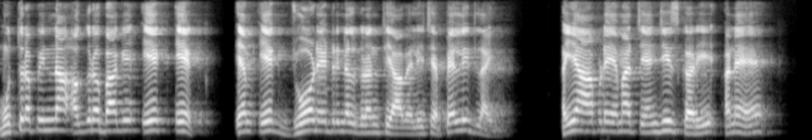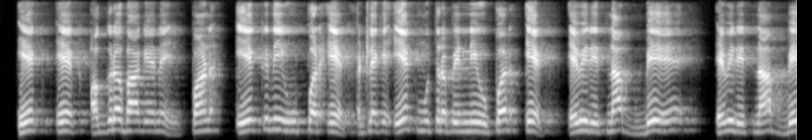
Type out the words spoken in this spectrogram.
મૂત્રપિંડના અગ્રભાગે એક એક, એમ એક જોડ એડ્રિનલ ગ્રંથિ આવેલી છે. પહેલી જ લાઈન. અહીંયા આપણે એમાં ચેન્જીસ કરી અને એક એક અગ્રભાગે નહીં, પણ એકની ઉપર એક, એટલે કે એક મૂત્રપિંડની ઉપર એક, એવી રીતના બે, એવી રીતના બે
